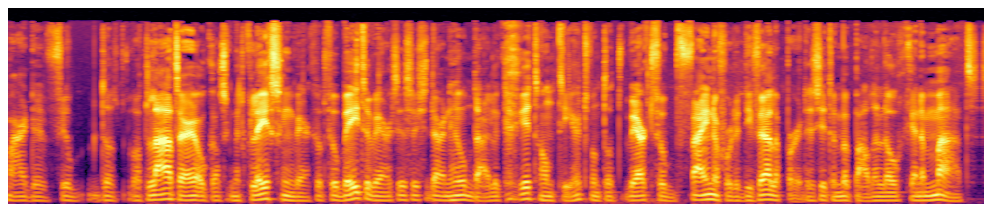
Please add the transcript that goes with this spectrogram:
maar de veel, dat wat later, ook als ik met collega's ging werken, wat veel beter werkt, is als je daar een heel duidelijk grid hanteert. Want dat werkt veel fijner voor de developer. Er zit een bepaalde logica en een maat.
